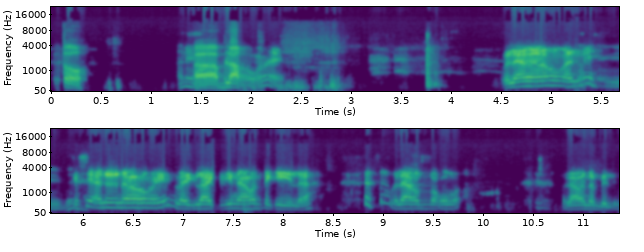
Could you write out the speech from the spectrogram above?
Ito, Ano yun? ah, black. Oo nga eh. Wala nga akong ano eh. Kasi ano na ako ngayon, like lagi na akong tequila. Wala akong makuha. Wala akong nabili.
